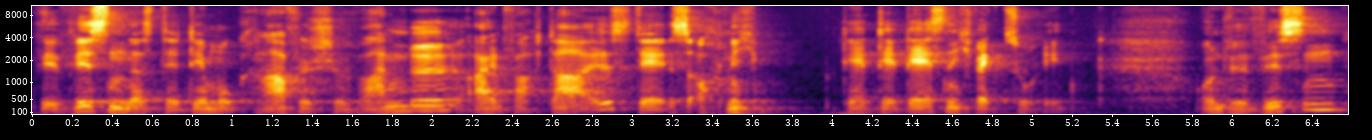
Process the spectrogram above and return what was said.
wir wissen, dass der demografische Wandel einfach da ist, der ist auch nicht, der, der, der ist nicht wegzureden. Und wir wissen,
